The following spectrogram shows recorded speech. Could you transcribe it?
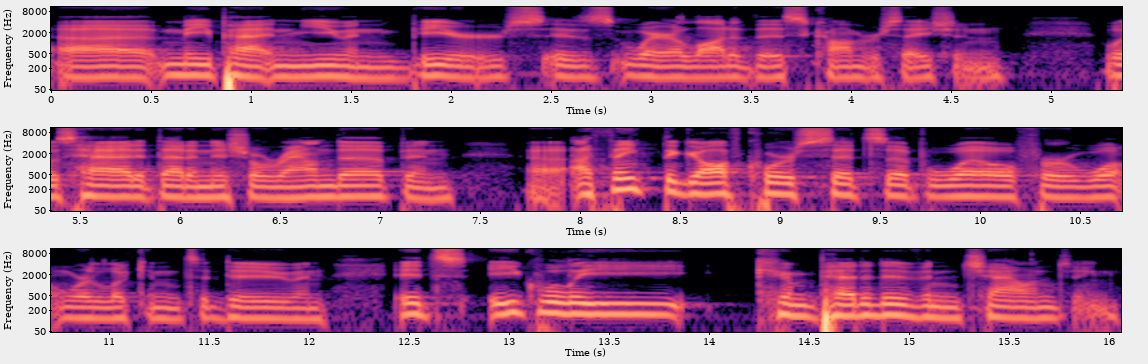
uh, me, Pat, and you and Beers is where a lot of this conversation was had at that initial roundup. And uh, I think the golf course sets up well for what we're looking to do. And it's equally competitive and challenging.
